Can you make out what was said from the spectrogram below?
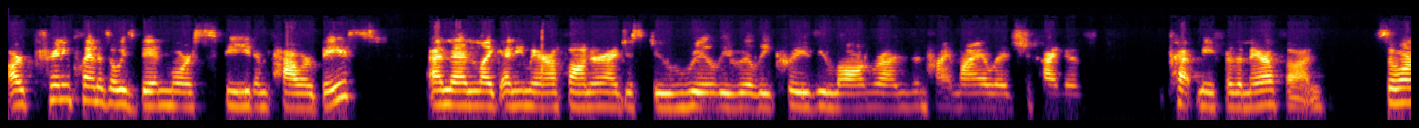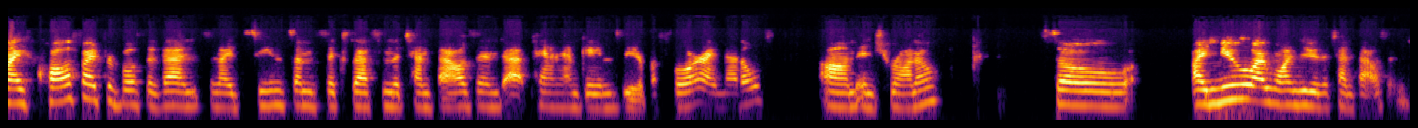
our training plan has always been more speed and power based. And then, like any marathoner, I just do really, really crazy long runs and high mileage to kind of prep me for the marathon. So when I qualified for both events and I'd seen some success in the 10,000 at Pan Am Games the year before, I medaled um, in Toronto. So I knew I wanted to do the 10,000.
